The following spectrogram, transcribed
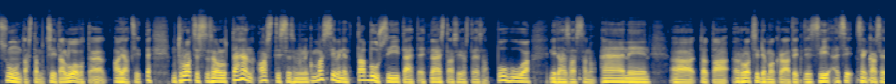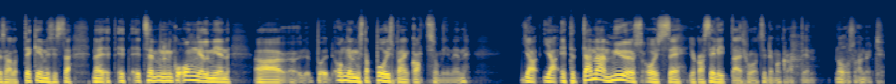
suuntaista, mutta siitä on luovuttu ajat sitten. Mutta Ruotsissa se on ollut tähän asti se semmoinen niin massiivinen tabu siitä, että, että näistä asioista ei saa puhua, niitä ei saa sanoa ääneen. Ää, tota, ruotsidemokraatit, niin sen kanssa ei saa olla tekemisissä. Näin, et, et, et semmoinen niin ongelmien – ongelmista poispäin katsominen. Ja, ja että tämä myös olisi se, joka selittäisi ruotsidemokraattien nousua nyt.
